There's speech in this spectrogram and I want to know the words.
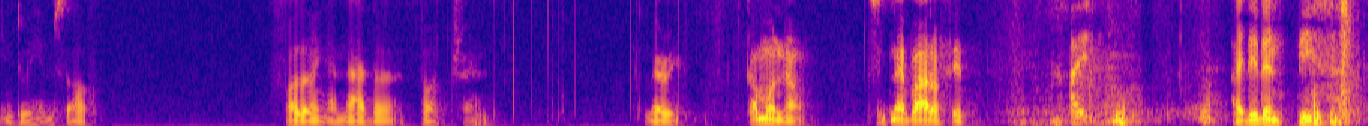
into himself, following another thought trend. Mary, come on now, snap out of it. I, I didn't piss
